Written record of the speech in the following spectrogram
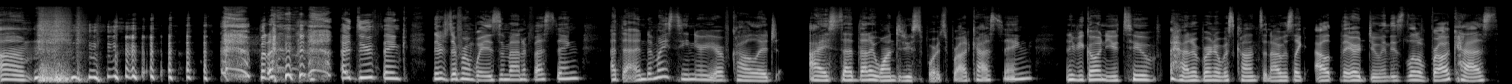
Um, but I, I do think there's different ways of manifesting. At the end of my senior year of college, I said that I wanted to do sports broadcasting, And if you go on YouTube, Hannah Berner, Wisconsin, I was like out there doing these little broadcasts.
